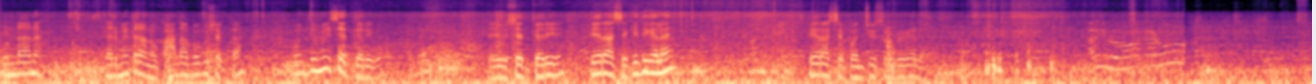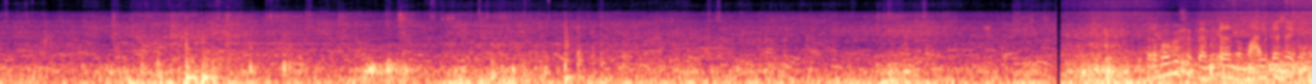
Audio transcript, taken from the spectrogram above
कुंडानं. तर मित्रांनो कांदा बघू शकता. पण तुम्ही शेतकरी का? हे शेतकरी तेराशे किती गेलाय? तेराशे पंचवीस रुपये गेलाय. बघू शकता मित्रांनो माल कसा गेला?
